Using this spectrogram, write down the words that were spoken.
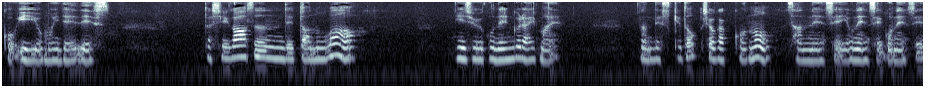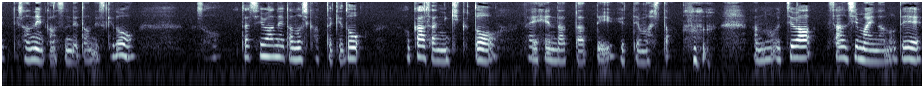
こういい思い出です。私が住んでたのは25年ぐらい前なんですけど小学校の3年生4年生5年生って3年間住んでたんですけどそう私はね楽しかったけどお母さんに聞くと大変だったって言ってました。あのうちは3姉妹なので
